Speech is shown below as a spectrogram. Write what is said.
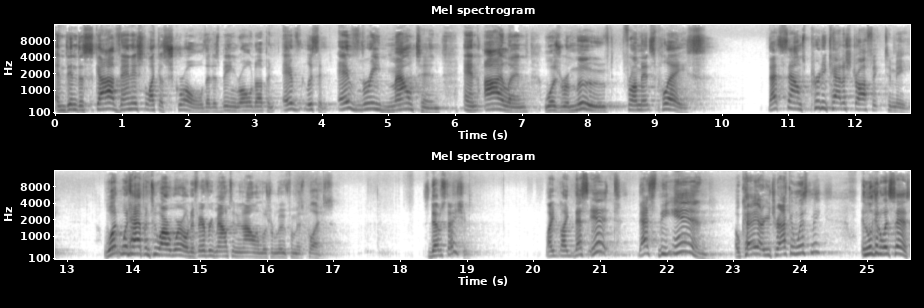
And then the sky vanished like a scroll that is being rolled up, and every, listen, every mountain and island was removed from its place. That sounds pretty catastrophic to me. What would happen to our world if every mountain and island was removed from its place? It's devastation. Like, like that's it. That's the end. Okay, are you tracking with me? And look at what it says.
